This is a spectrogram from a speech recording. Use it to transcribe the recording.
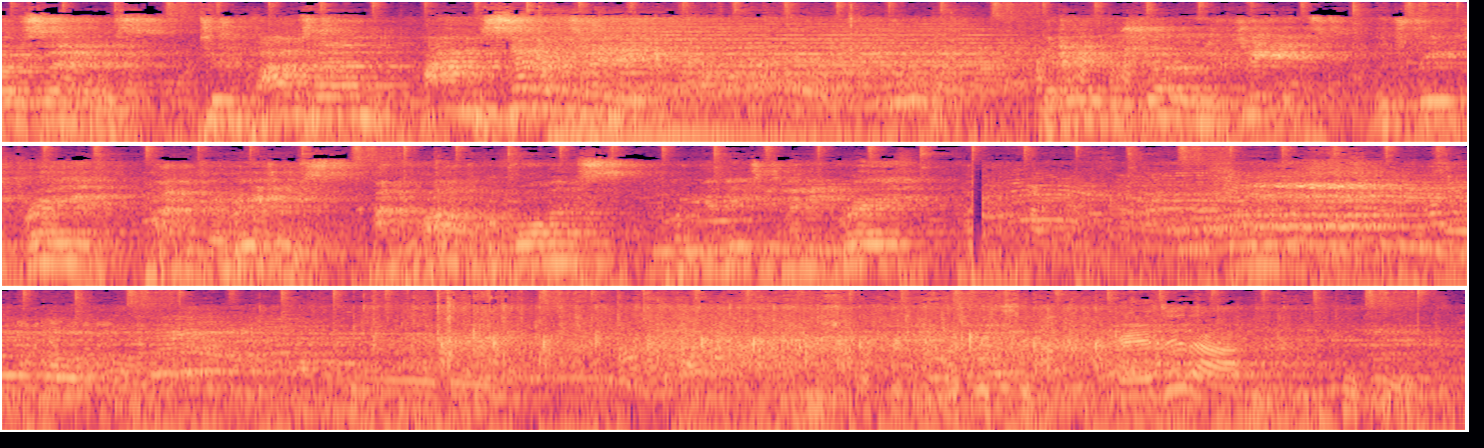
Circus 2017. The name of the show is Jigit, which means brave and courageous. And throughout the performance, you will be meeting many brave Can you do that?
